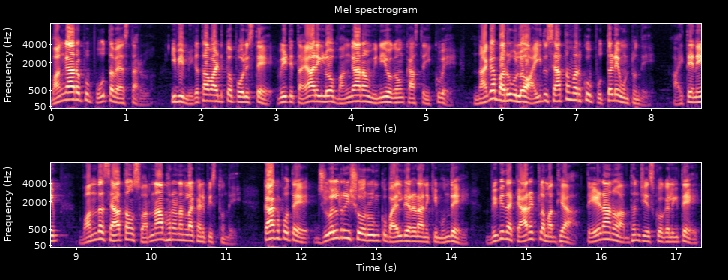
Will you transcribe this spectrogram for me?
బంగారపు పూత వేస్తారు. ఇవి మిగతా వాటితో పోలిస్తే వీటి తయారీలో బంగారం వినియోగం కాస్త ఎక్కువే. నగ బరువులో ఐదు శాతం వరకు పుత్తడే ఉంటుంది. అయితేనేం వంద శాతం స్వర్ణాభరణంలా కనిపిస్తుంది. కాకపోతే జ్యువెలరీ షోరూంకు బయలుదేరడానికి ముందే వివిధ క్యారెట్ల మధ్య తేడాను అర్థం చేసుకోగలిగితే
